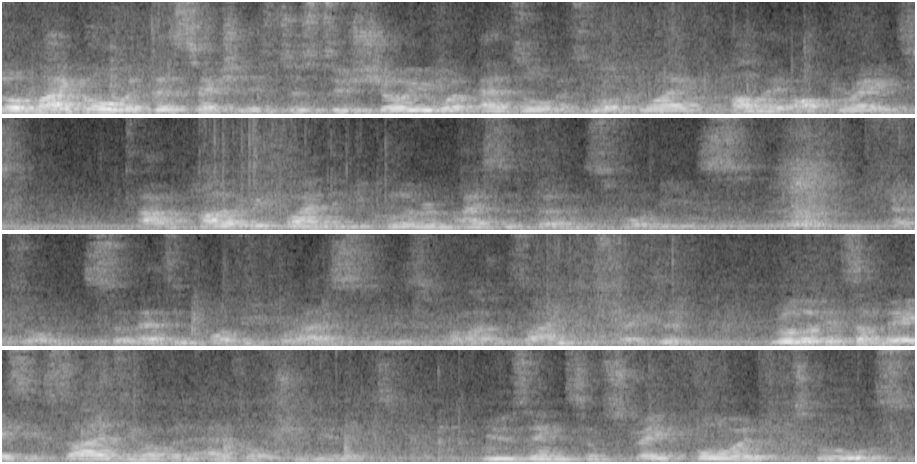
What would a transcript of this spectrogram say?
So my goal with this section is just to show you what adsorbents look like, how they operate, um, how do we find the equilibrium isotherms for these adsorbents. So that's important for us from our design perspective. We'll look at some basic sizing of an adsorption unit using some straightforward tools.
